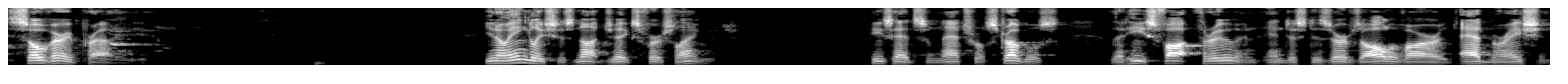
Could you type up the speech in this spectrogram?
So very proud of you. You know, English is not Jake's first language. He's had some natural struggles that he's fought through and, and just deserves all of our admiration.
